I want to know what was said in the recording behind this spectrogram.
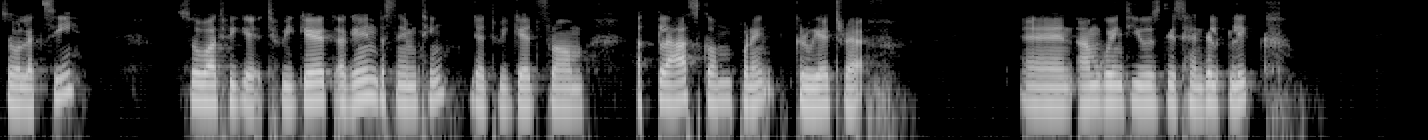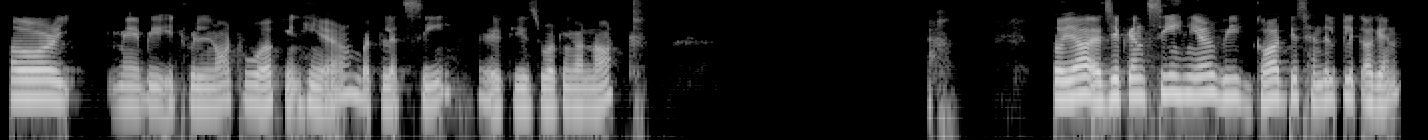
So let's see. So what we get? We get again the same thing that we get from a class component create ref. And i'm going to use this handle click. Or maybe it will not work in here but let's see it is working or not. So yeah as you can see here we got this handle click again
